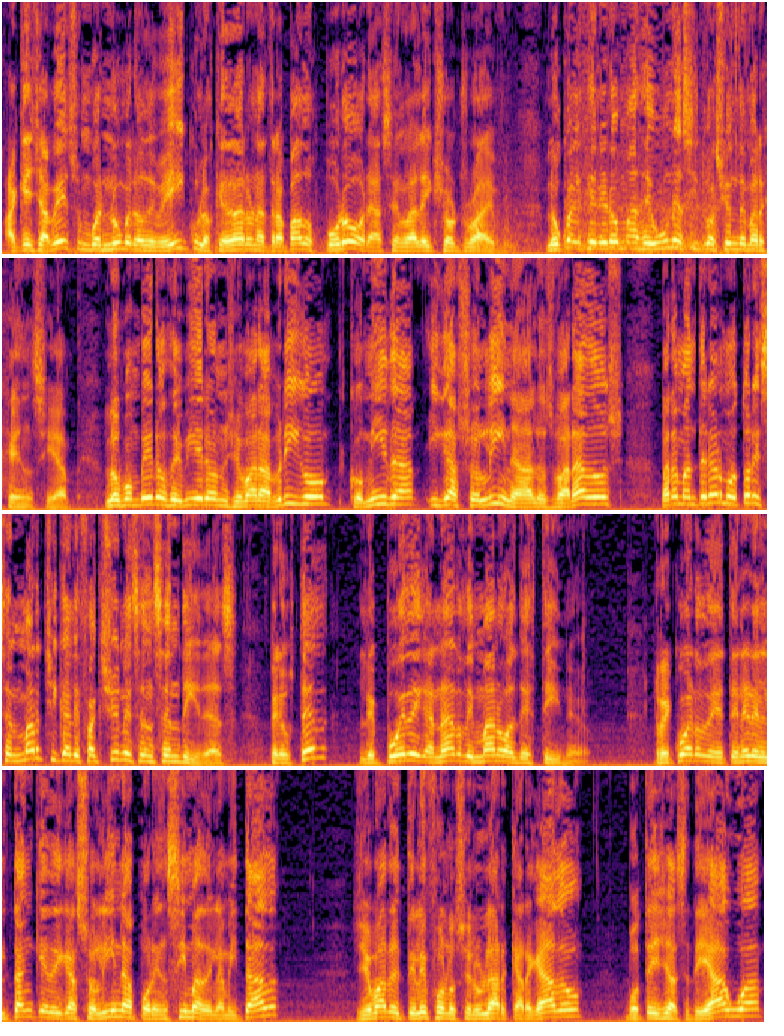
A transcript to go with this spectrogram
Aquella vez un buen número de vehículos quedaron atrapados por horas en la Lakeshore Drive, lo cual generó más de una situación de emergencia. Los bomberos debieron llevar abrigo, comida y gasolina a los varados para mantener motores en marcha y calefacciones encendidas, pero usted le puede ganar de mano al destino. Recuerde tener el tanque de gasolina por encima de la mitad, llevar el teléfono celular cargado, botellas de agua,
